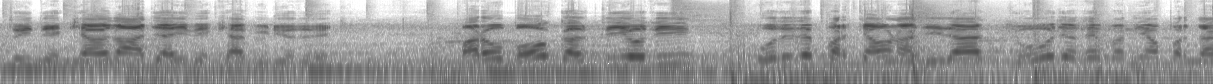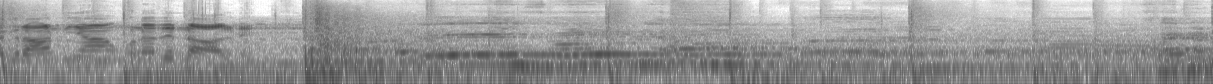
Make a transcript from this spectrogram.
ਤੁਸੀਂ ਦੇਖਿਆ ਉਹਦਾ ਅੱਜ ਅਸੀਂ ਵੇਖਿਆ ਵੀਡੀਓ ਦੇ ਵਿੱਚ। ਪਰ ਉਹ ਬਹੁਤ ਗਲਤੀ ਉਹਦੀ ਉਹਦੇ ਤੇ ਪਰਚਾ ਹੋਣਾ ਚਾਹੀਦਾ। ਜੋ ਜਥੇਬੰਦੀਆਂ ਪਰਚਾ ਕਰਾਉਣ ਦੀਆਂ ਉਹਨਾਂ ਦੇ ਨਾਲ ਨੇ। 来来。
